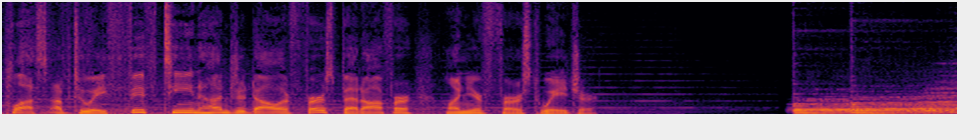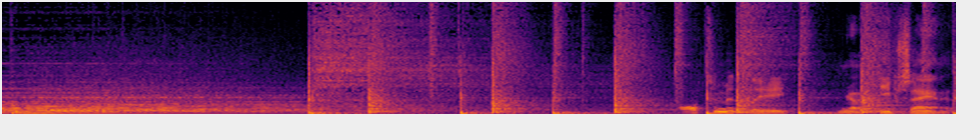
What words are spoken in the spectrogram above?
plus up to a fifteen hundred dollar first bet offer on your first wager. Ultimately, I'm going to keep saying it.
